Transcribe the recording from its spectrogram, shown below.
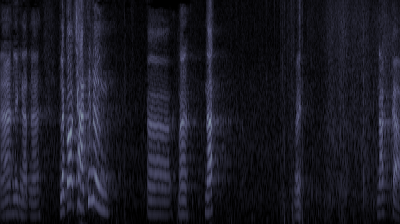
นะเรียกนัดนะ แล้วก็ฉากที่หนึ่งอ่ามานัดมาเนี่ยนัดกับ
